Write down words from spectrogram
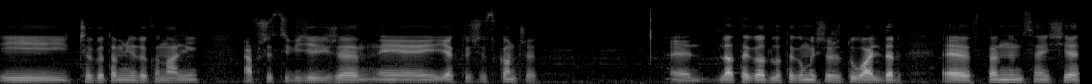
i czego tam nie dokonali, a wszyscy wiedzieli, że e, jak to się skończy. E, Dlatego, dlatego myślę, że tu Wilder e, w pewnym sensie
